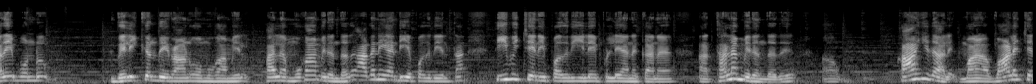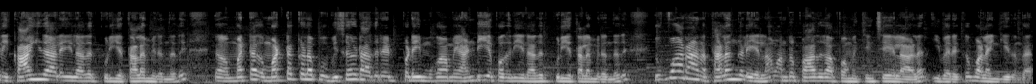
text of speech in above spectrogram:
அதே போன்று வெலிக்கந்தை இராணுவ முகாமில் பல முகாம் இருந்தது. அதனை அண்டிய பகுதியில் தான் தீவுச்சேனை பகுதியிலே பிள்ளையானுக்கான தளம் இருந்தது. காகிதாலை ம- வாழைச்சேனை காகிதாலையில் அதற்குரிய தளம் இருந்தது. மட்ட மட்டக்களப்பு விசேட அதிரடிப்படை முகாமை அண்டிய பகுதியில் அதற்குரிய தளம் இருந்தது. இவ்வாறான தளங்களை எல்லாம் அன்று பாதுகாப்பு அமைச்சின் செயலாளர் இவருக்கு வழங்கியிருந்தார்.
